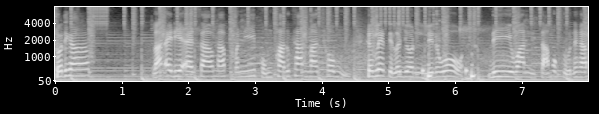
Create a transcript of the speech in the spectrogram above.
สวัสดีครับร้านไอเดียแอนซาวครับ วันนี้ผมพาทุกท่านมาชม เครื่องเล่นติดรถยนต์ Lenovo D1 360 นะครับ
